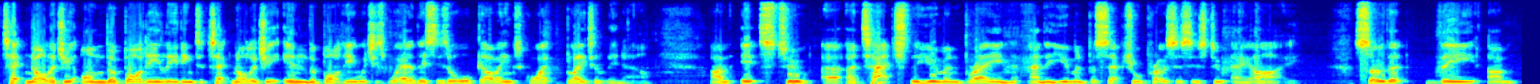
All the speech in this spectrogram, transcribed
technology on the body, leading to technology in the body, which is where this is all going quite blatantly now. Um, it's to uh, attach the human brain and the human perceptual processes to AI so that the um,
